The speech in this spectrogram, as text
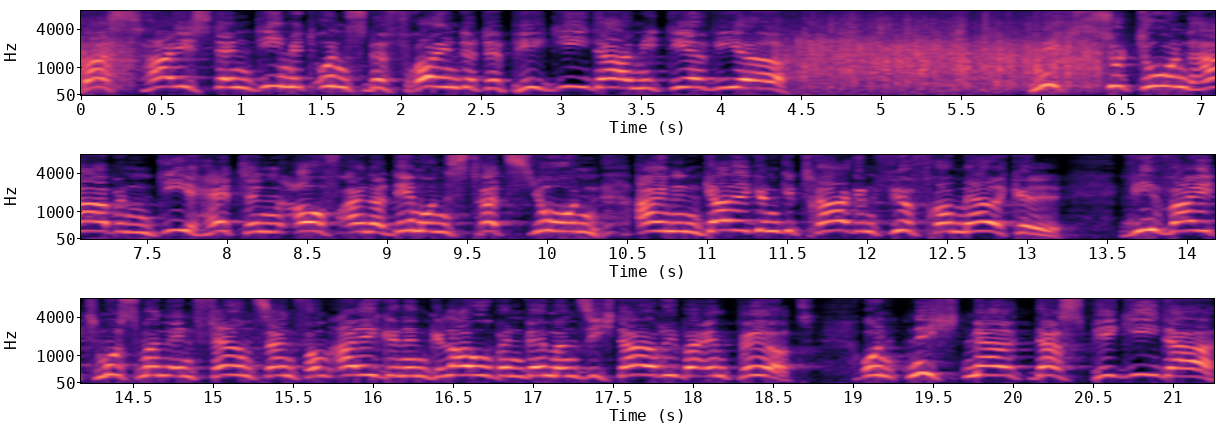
was heißt denn die mit uns befreundete Pegida, mit der wir nichts zu tun haben, die hätten auf einer Demonstration einen Galgen getragen für Frau Merkel. Wie weit muss man entfernt sein vom eigenen Glauben, wenn man sich darüber empört und nicht merkt, dass Pegida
